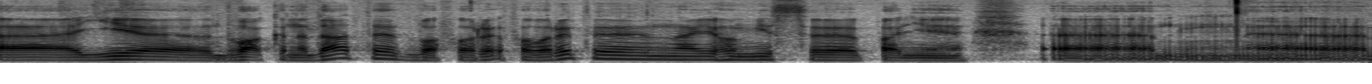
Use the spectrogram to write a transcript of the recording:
Е, Є два кандидати, два фавори- фаворити на його місце: пані е, е,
